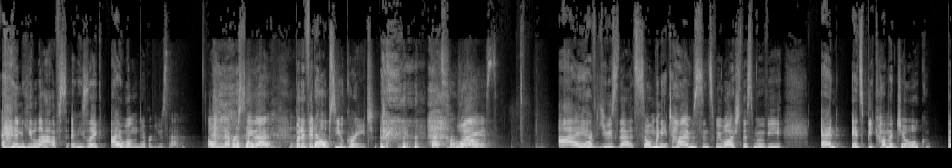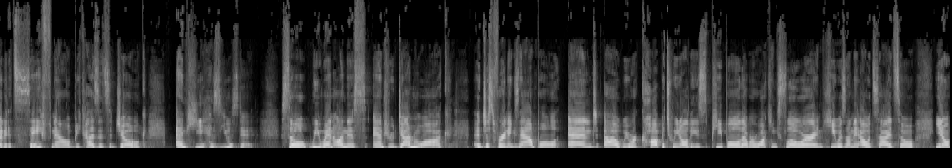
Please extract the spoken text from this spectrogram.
And he laughs and he's like, I will never use that. I will never say that. But if it helps you, great. That's hilarious. Well, I have used that so many times since we watched this movie, and it's become a joke, but it's safe now because it's a joke, and he has used it. So we went on this Andrew Dunn walk, uh, just for an example, and uh, we were caught between all these people that were walking slower, and he was on the outside. So, you know,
